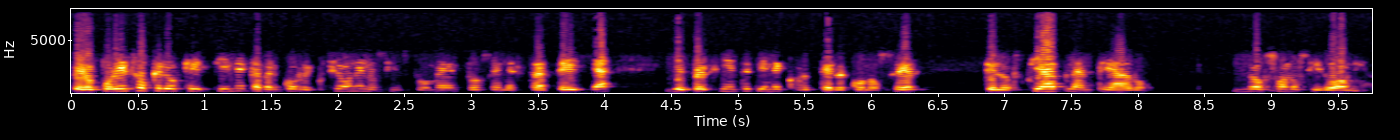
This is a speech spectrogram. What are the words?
pero por eso creo que tiene que haber corrección en los instrumentos, en la estrategia, y el presidente tiene que reconocer que los que ha planteado no son los idóneos.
